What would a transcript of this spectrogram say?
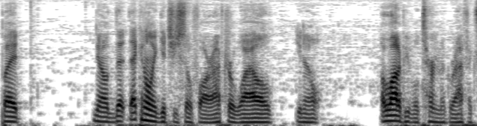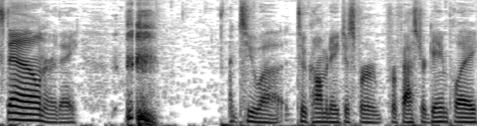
but you know that that can only get you so far. After a while, you know, a lot of people turn the graphics down or they to uh, to accommodate just for for faster gameplay.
